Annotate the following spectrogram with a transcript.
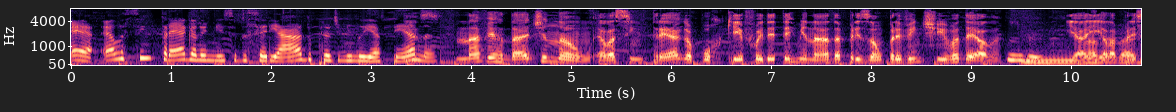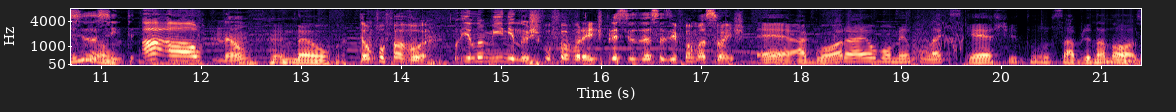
é ela se entrega no início do seriado para diminuir a pena. Isso. Na verdade, não. Ela se entrega porque foi determinada a prisão preventiva dela. Uhum. E aí Na ela precisa não. se. entre- Oh, oh! Não? não. Então, por favor, ilumine-nos, por favor. A gente precisa dessas informações. É, agora é o momento LexCast do Sabre na Nós.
